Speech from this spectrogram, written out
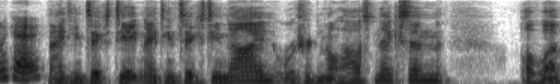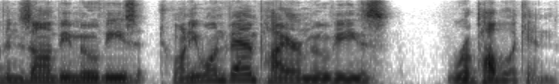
Okay. 1968, 1969, Richard Milhous Nixon, 11 zombie movies, 21 vampire movies, Republican.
